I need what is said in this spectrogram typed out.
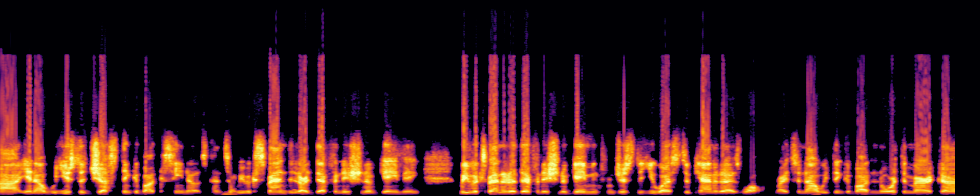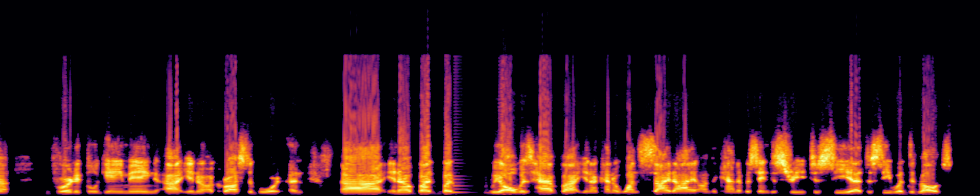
Uh, you know we used to just think about casinos. And so we've expanded our definition of gaming. We've expanded our definition of gaming from just the us to canada as well right? So now we think about north america vertical gaming, uh, you know, across the board. And, uh, you know, but, but we always have, uh, you know, kind of one side eye on the cannabis industry to see, uh, to see what develops.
